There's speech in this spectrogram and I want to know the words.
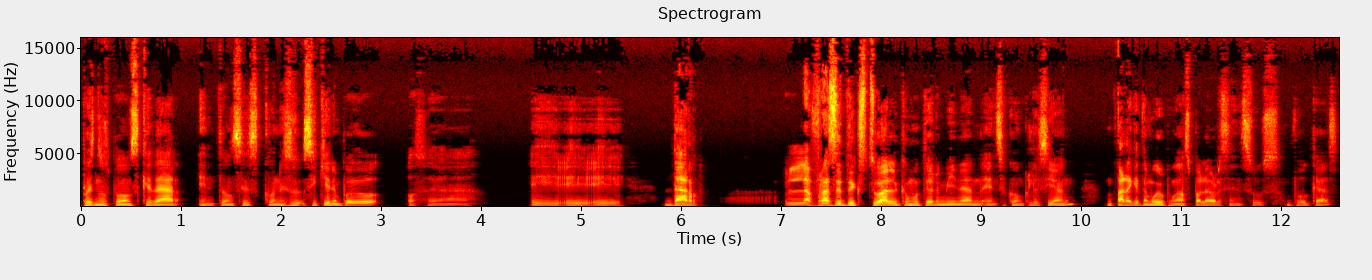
Pues nos podemos quedar entonces con eso. Si quieren puedo, o sea, eh, eh, eh, dar la frase textual como terminan en su conclusión, para que tampoco pongamos palabras en sus bocas.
